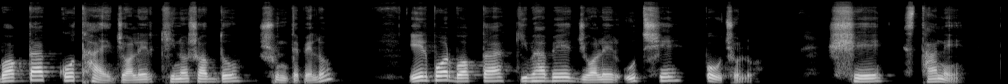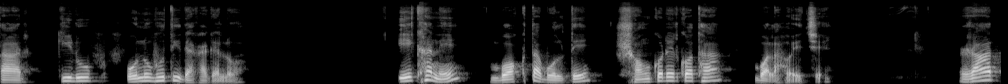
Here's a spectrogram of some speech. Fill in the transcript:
বক্তা কোথায় জলের ক্ষীণ শব্দ শুনতে পেল? এরপর বক্তা কীভাবে জলের উৎসে পৌঁছলো? সে স্থানে তার কিরূপ অনুভূতি দেখা গেল। এখানে বক্তা বলতে শঙ্করের কথা বলা হয়েছে। রাত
